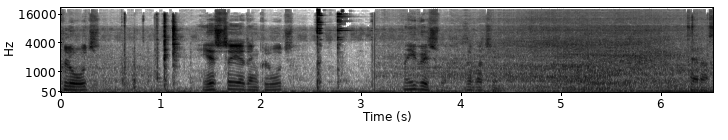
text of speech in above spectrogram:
Klucz. Jeszcze jeden klucz. No i wyszło. Zobaczymy. Teraz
